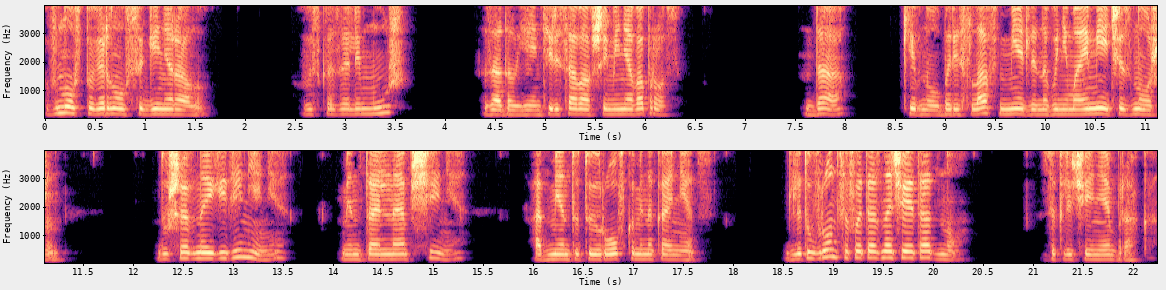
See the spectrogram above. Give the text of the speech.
вновь повернулся к генералу. — Вы сказали муж? — задал я интересовавший меня вопрос. — Да, — кивнул Борислав, медленно вынимая меч из ножен. — Душевное единение, ментальное общение. Обмен татуировками, наконец. Для тувронцев это означает одно — заключение брака.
